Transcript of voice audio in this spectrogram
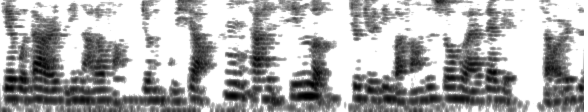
结果大儿子一拿到房子就很不孝，嗯他很心冷，就决定把房子收回来再给小儿子。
